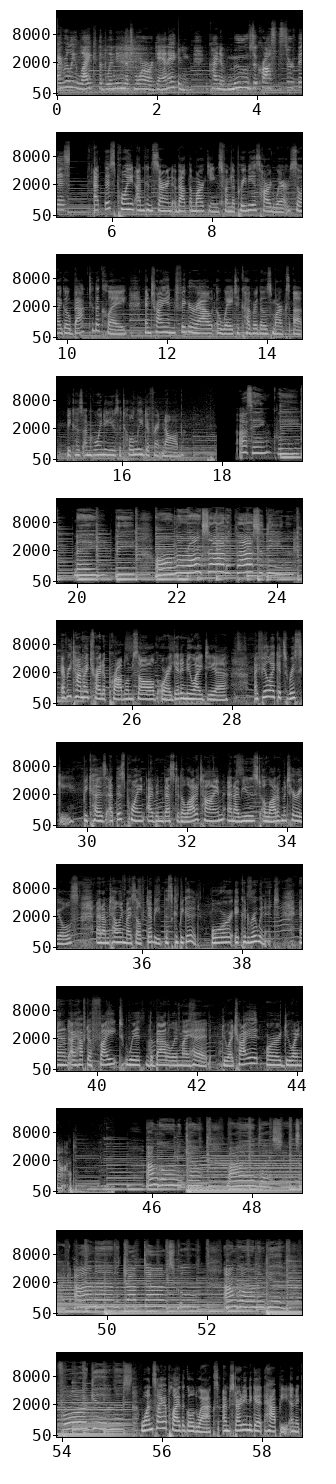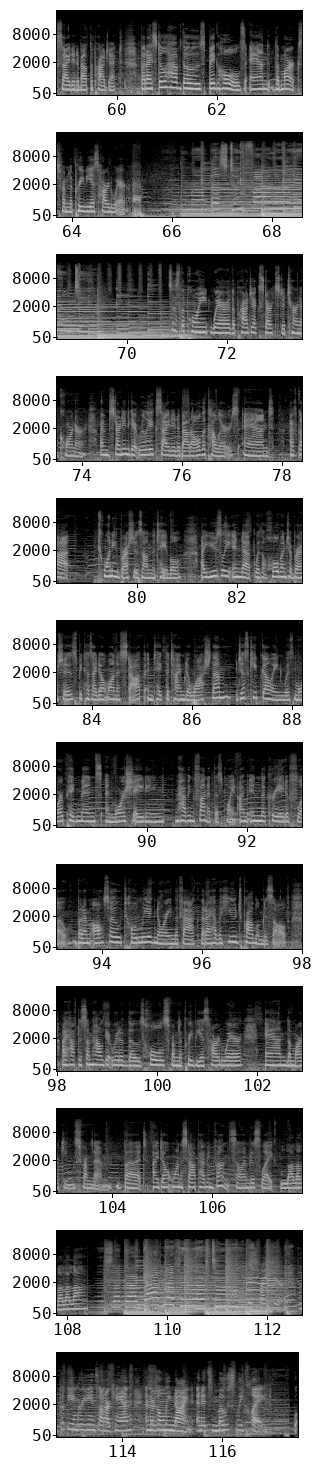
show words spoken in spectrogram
I really like the blending that's more organic and it kind of moves across the surface. At this point, I'm concerned about the markings from the previous hardware, so I go back to the clay and try and figure out a way to cover those marks up because I'm going to use a totally different knob. I think we may be on the wrong side of Pasadena. Every time I try to problem solve or I get a new idea, I feel like it's risky because at this point I've invested a lot of time and I've used a lot of materials, and I'm telling myself, Debbie, this could be good or it could ruin it. And I have to fight with the battle in my head. Do I try it or do I not? I'm gonna count my blessings like I never dropped out of school. I'm gonna give Once I apply the gold wax, I'm starting to get happy and excited about the project, but I still have those big holes and the marks from the previous hardware. This is the point where the project starts to turn a corner. I'm starting to get really excited about all the colors, and I've got 20 brushes on the table. I usually end up with a whole bunch of brushes because I don't want to stop and take the time to wash them. I just keep going with more pigments and more shading. I'm having fun at this point. I'm in the creative flow, but I'm also totally ignoring the fact that I have a huge problem to solve. I have to somehow get rid of those holes from the previous hardware and the markings from them, but I don't want to stop having fun, so I'm just like la la la la la. It's like I got nothing left to lose. This right here. We put the ingredients on our can and there's only nine and it's mostly clay.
